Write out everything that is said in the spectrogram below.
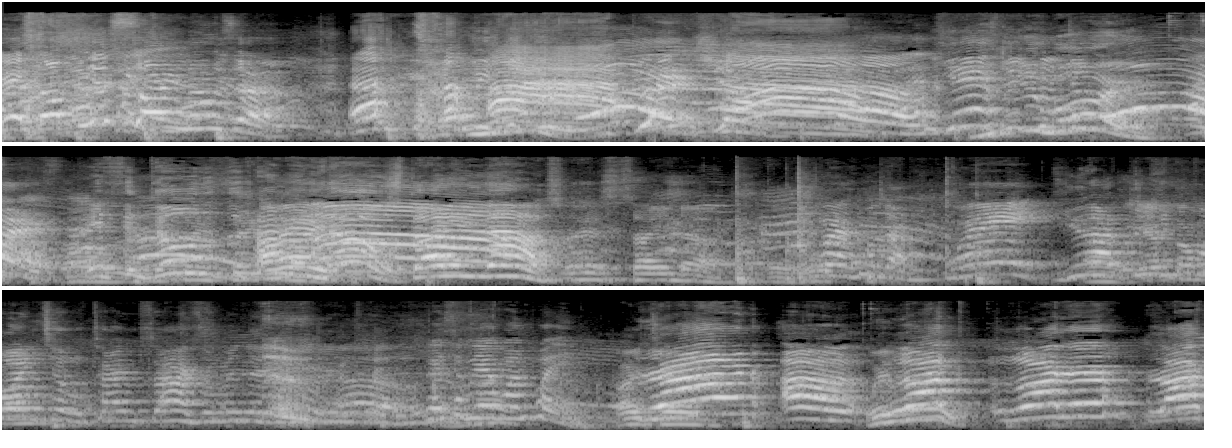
Hey, don't be a sore loser. Good job. you can do more! It's the goal of the Alright, starting now! So, starting now. Wait, hold on. Wait, you have to keep going till time starts. Oh, okay, so we have one point. Round of Wait, wait, lot, water, lot,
